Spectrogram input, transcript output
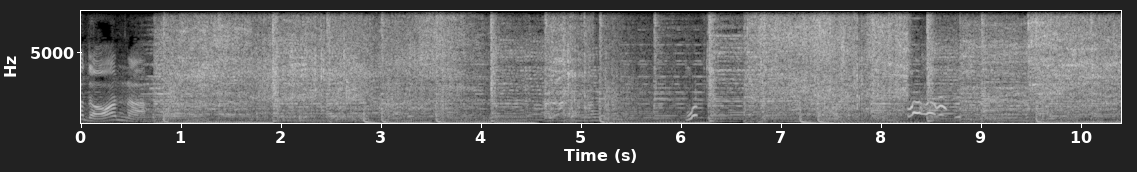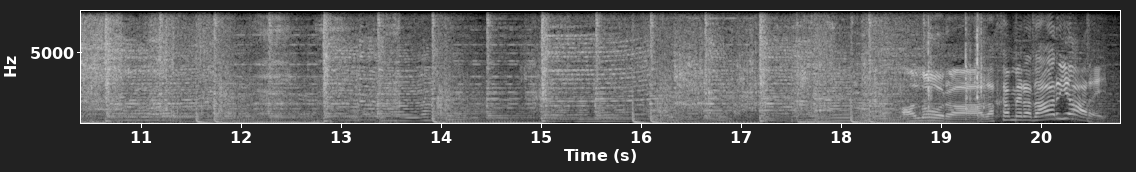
Madonna! Allora, la camera d'aria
